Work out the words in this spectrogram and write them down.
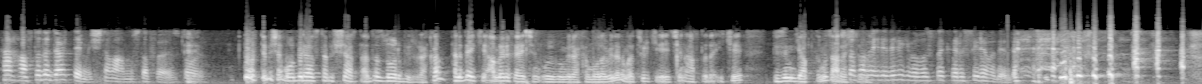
ha haftada dört demiş tamam Mustafa Öz doğru. Evet. Dört demiş ama o biraz tabii şartlarda zor bir rakam. Hani belki Amerika için uygun bir rakam olabilir ama Türkiye için haftada iki bizim yaptığımız Mustafa araştırma. Bey de dedi ki babası da karısıyla mı dedi.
